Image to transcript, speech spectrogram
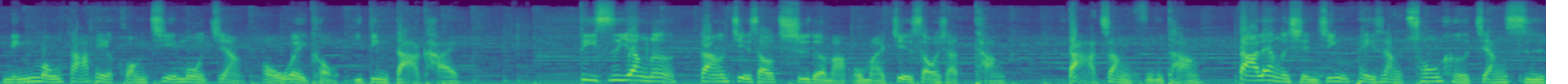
柠檬搭配黄芥末酱，哦，胃口一定大开。第四样呢，刚刚介绍吃的嘛，我们来介绍一下汤，大丈夫汤。大量的蚬精配上葱和姜丝，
